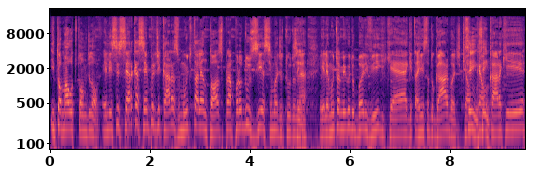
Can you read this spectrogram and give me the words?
e tomar outro tombo de novo. Ele se cerca sempre de caras muito talentosos pra produzir acima de tudo, Sim. né? Ele é muito amigo do Buddy Vig, que é guitarrista do Garbage, que é, um, Sim, que é sim. um cara que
